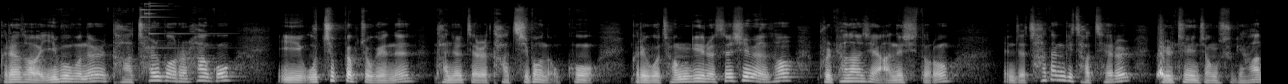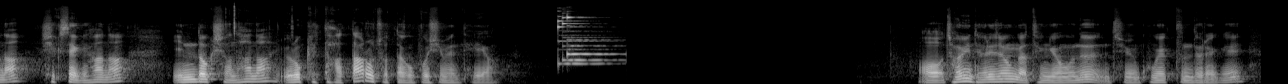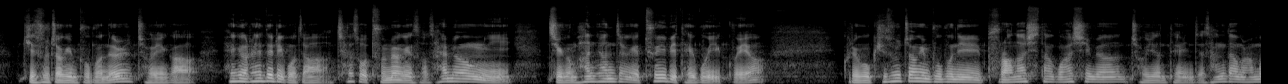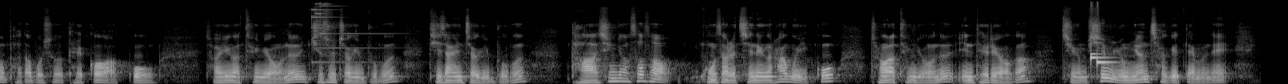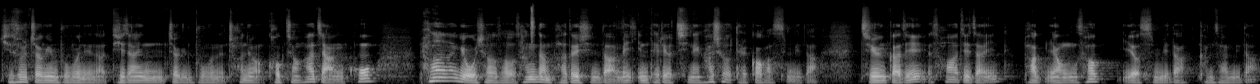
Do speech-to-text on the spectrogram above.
그래서 이 부분을 다 철거를 하고 이 우측벽 쪽에는 단열재를 다 집어넣고 그리고 전기를 쓰시면서 불편하지 않으시도록 이제 차단기 자체를 빌트인 정수기 하나, 식세기 하나, 인덕션 하나 이렇게 다 따로 줬다고 보시면 돼요. 어, 저희 대리점 같은 경우는 지금 고객분들에게 기술적인 부분을 저희가 해결해드리고자 최소 2명에서 3명이 지금 한 현장에 투입이 되고 있고요. 그리고 기술적인 부분이 불안하시다고 하시면 저희한테 이제 상담을 한번 받아보셔도 될 것 같고 저희 같은 경우는 기술적인 부분, 디자인적인 부분 다 신경 써서 공사를 진행을 하고 있고 저 같은 경우는 인테리어가 지금 16년 차기 때문에 기술적인 부분이나 디자인적인 부분은 전혀 걱정하지 않고 편안하게 오셔서 상담 받으신 다음에 인테리어 진행하셔도 될 것 같습니다. 지금까지 서화 디자인 박영석이었습니다. 감사합니다.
